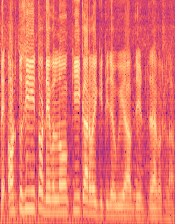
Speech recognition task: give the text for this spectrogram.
ਤੇ ਹੁਣ ਤੁਸੀਂ ਤੁਹਾਡੇ ਵੱਲੋਂ ਕੀ ਕਾਰਵਾਈ ਕੀਤੀ ਜਾਊਗੀ ਆਪਦੇ ਡਰਾਈਵਰ ਖਿਲਾਫ?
